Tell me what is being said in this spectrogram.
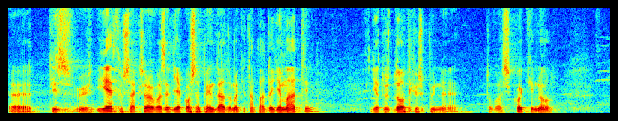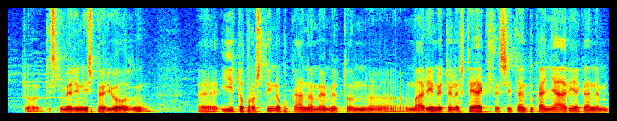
ε, της, η αίθουσα, ξέρω, βάζε 250 άτομα και ήταν πάντα γεμάτη, για τους ντόπιους που είναι το βασικό κοινό το, της χειμερινής περίοδου ε, ή το προστίνο που κάναμε με τον ε, Μαρίνο. Η τελευταία έκθεση ήταν του Κανιάρη. Έκανε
